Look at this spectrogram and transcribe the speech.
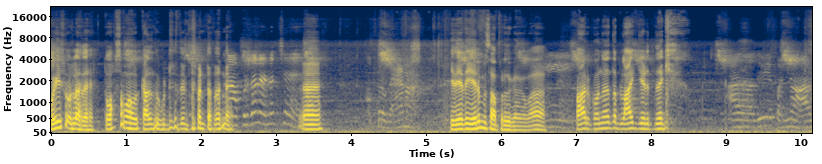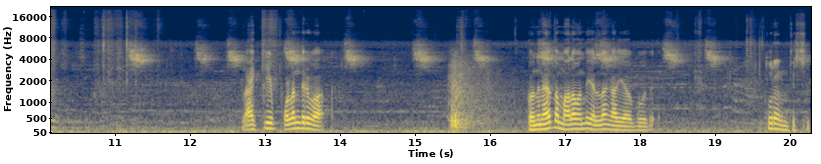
பொய் சொல்லாத. தோசை மாவு கலந்து விட்டு வந்துட்டா தானே அப்படிதான் நினைச்சேன். ஆ. அப்புறம் வேணாம். இது எது எறும்பு சாப்பிட்றதுக்காகவா? பாரு கொஞ்ச நேரத்தை பிளாக்கி எடுத்து பிளாக்கி பொழந்துருவா கொஞ்ச நேரத்தை மழை வந்து எல்லாம் காலியாக போகுது. தூர ஆரம்பிச்சிருச்சு.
